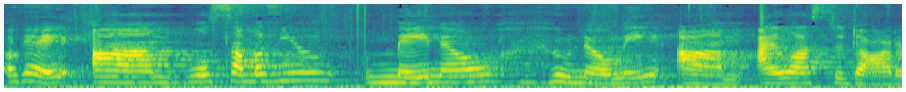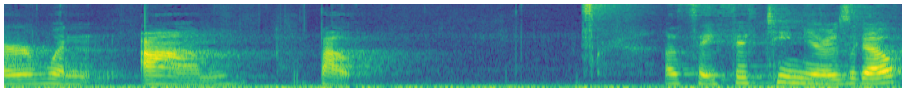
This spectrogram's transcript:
Okay. Um, well, some of you may know who know me. Um, I lost a daughter when um, about let's say 15 years ago,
